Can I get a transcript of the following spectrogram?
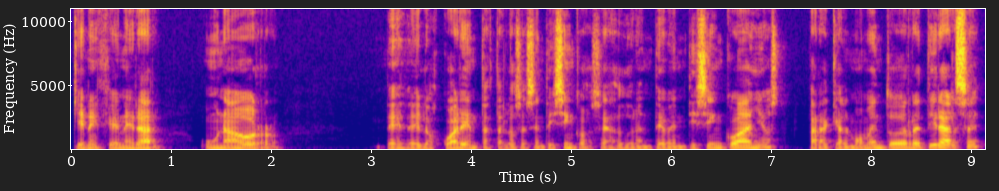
quieren generar un ahorro desde los 40 hasta los 65, o sea, durante 25 años, para que al momento de retirarse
